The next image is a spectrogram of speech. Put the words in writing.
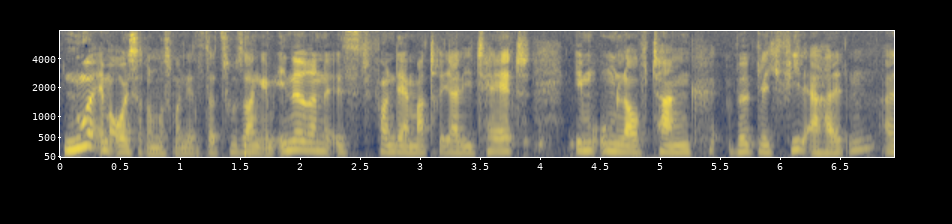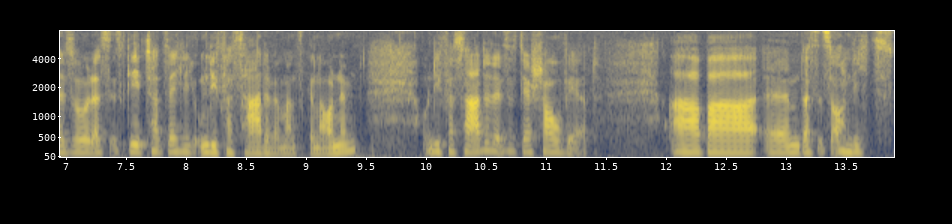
nur im Äußeren muss man jetzt dazu sagen. Im Inneren ist von der Materialität im Umlauftank wirklich viel erhalten. Also das ist, geht tatsächlich um die Fassade, wenn man es genau nimmt. Und die Fassade, das ist der Schauwert. Aber ähm, das ist auch nichts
